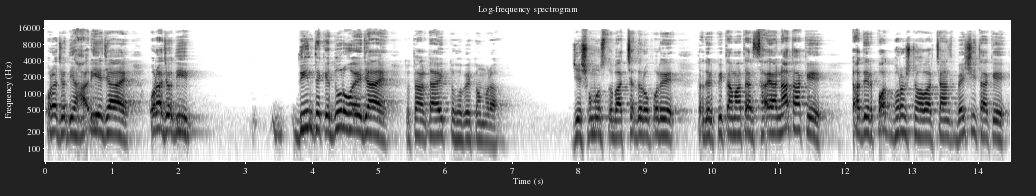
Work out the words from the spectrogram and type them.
ওরা যদি হারিয়ে যায়, ওরা যদি দিন থেকে দূর হয়ে যায়, তো তার দায়িত্ব হবে তোমরা। যে সমস্ত বাচ্চাদের ওপরে তাদের পিতামাতার ছায়া না থাকে, তাদের পথভ্রষ্ট হওয়ার চান্স বেশি থাকে।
